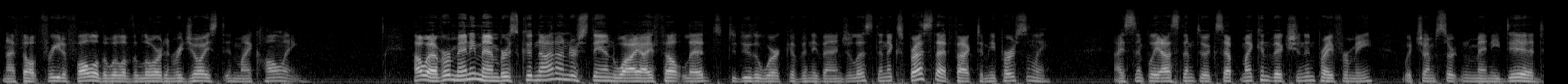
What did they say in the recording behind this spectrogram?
And I felt free to follow the will of the Lord and rejoiced in my calling. However, many members could not understand why I felt led to do the work of an evangelist and expressed that fact to me personally. I simply asked them to accept my conviction and pray for me which I'm certain many did.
